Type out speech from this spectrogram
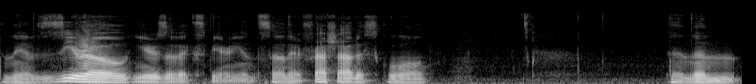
and they have zero years of experience, so they're fresh out of school, and then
